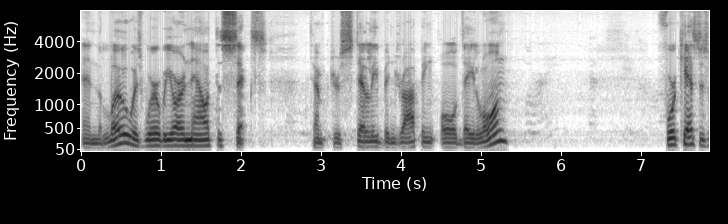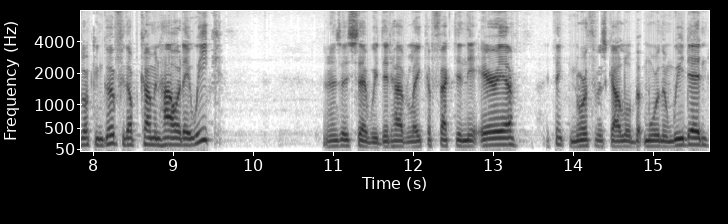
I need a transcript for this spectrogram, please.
And the low is where we are now at the 6. Temperatures steadily been dropping all day long. Forecast is looking good for the upcoming holiday week. And as I said, we did have lake effect in the area. I think north of us got a little bit more than we did,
